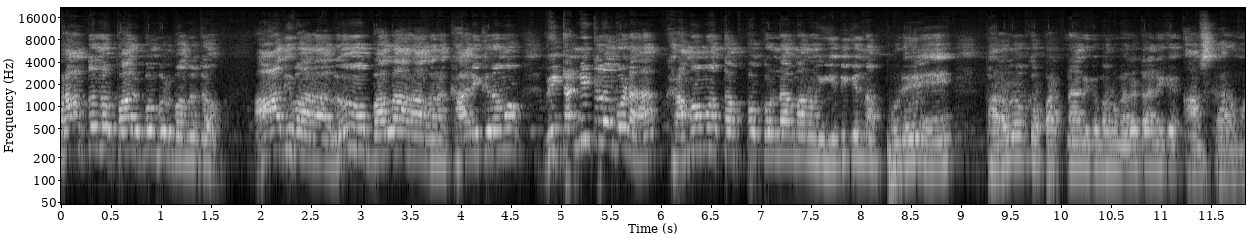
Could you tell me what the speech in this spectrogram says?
ప్రార్థనలో పాలు పంపులు పొందటం ఆదివారాలు బల్లారాధన కార్యక్రమం వీటన్నిటిలో కూడా క్రమము తప్పకుండా మనం ఎదిగినప్పుడే పరలోక పట్టణానికి మనం వెళ్ళటానికి ఆస్కారం ఉంది.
